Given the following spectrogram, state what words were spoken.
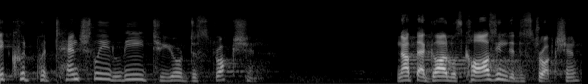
it could potentially lead to your destruction. Not that God was causing the destruction,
